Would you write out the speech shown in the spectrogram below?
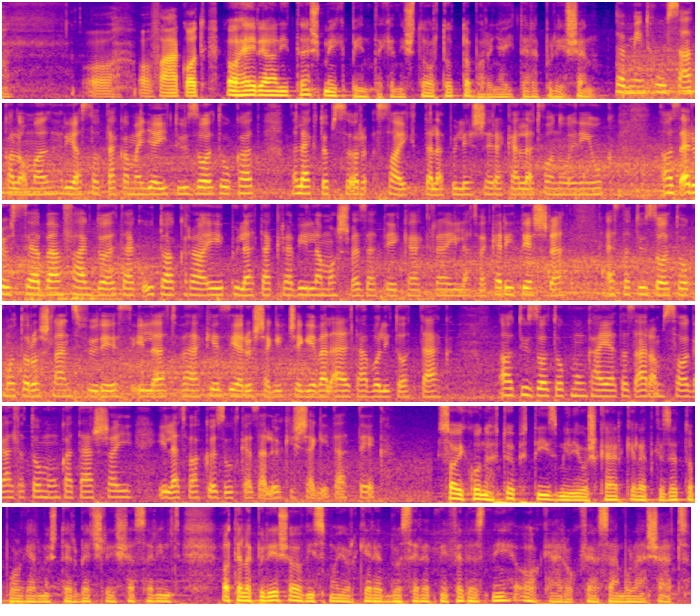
a, a fákat. A helyreállítás még pénteken is tartott a Baranyai településen. Több mint 20 alkalommal riasztották a megyei tűzoltókat, a legtöbbször Szajk településére kellett vonulniuk. Az erős szélben fák dőltek utakra, épületekre, villamos vezetékekre, illetve kerítésre. Ezt a tűzoltók motoros láncfűrész, illetve kézi erő segítségével eltávolították. A tűzoltók munkáját az áramszolgáltató munkatársai, illetve a közútkezelők is segítették. Szajkon több tízmilliós kár keletkezett a polgármester becslése szerint. A település a Viszmajor keretből szeretné fedezni a károk felszámolását.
